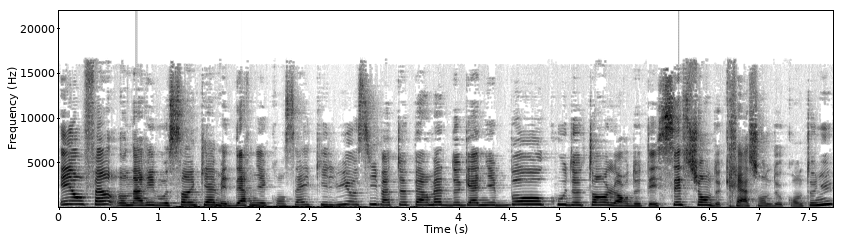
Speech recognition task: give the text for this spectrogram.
Et enfin, on arrive au cinquième et dernier conseil qui lui aussi va te permettre de gagner beaucoup de temps lors de tes sessions de création de contenu,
